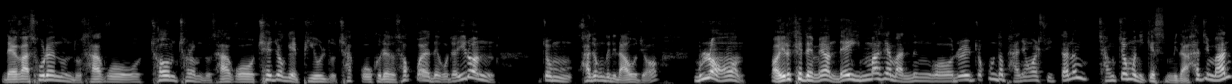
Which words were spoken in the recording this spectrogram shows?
내가 솔의눈도 사고 처음처럼도 사고 최적의 비율도 찾고 그래서 섞어야 되고 자 이런 좀 과정들이 나오죠. 물론 어, 이렇게 되면 내 입맛에 맞는 거를 조금 더 반영할 수 있다는 장점은 있겠습니다. 하지만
